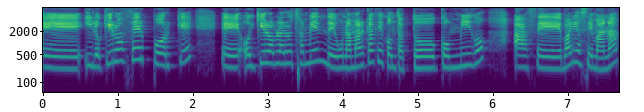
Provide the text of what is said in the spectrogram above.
Eh, y lo quiero hacer porque eh, hoy quiero hablaros también de una marca que contactó conmigo hace varias semanas,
